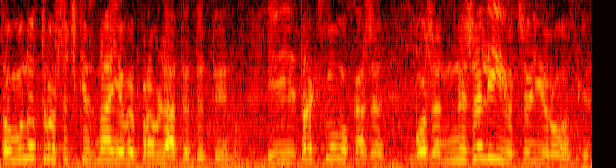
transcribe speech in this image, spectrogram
то воно трошечки знає виправляти дитину. І так слово каже, Боже, не жалію цієї розги,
